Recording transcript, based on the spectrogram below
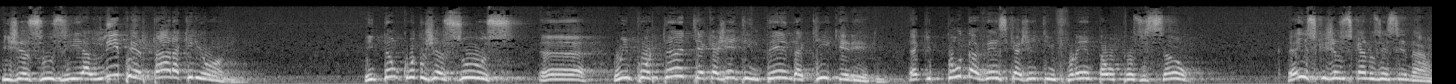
e Jesus ia libertar aquele homem. Então, quando Jesus, é, o importante é que a gente entenda aqui, querido, é que toda vez que a gente enfrenta a oposição, é isso que Jesus quer nos ensinar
